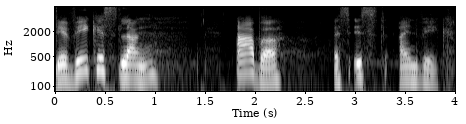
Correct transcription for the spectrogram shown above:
Der Weg ist lang, aber es ist ein Weg.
